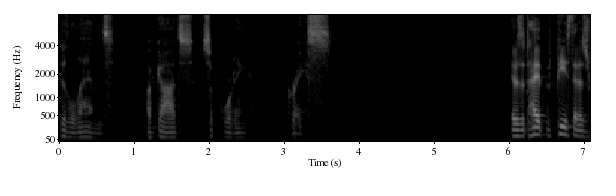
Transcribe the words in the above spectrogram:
through the lens of God's supporting grace. It is a type of peace that is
